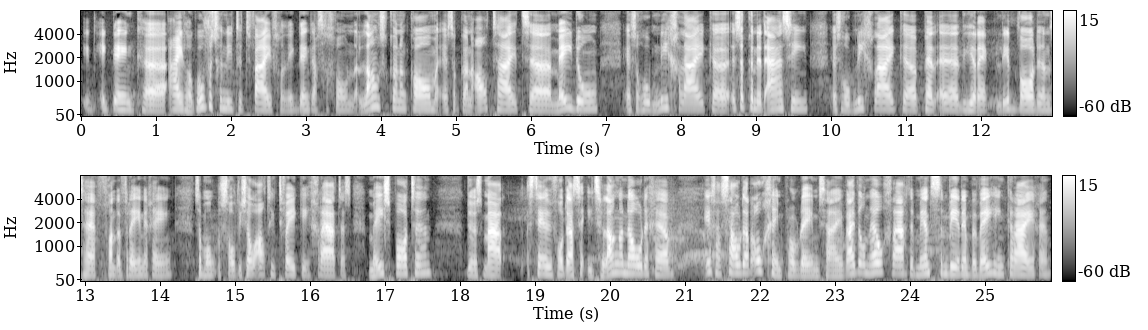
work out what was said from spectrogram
ik, ik denk uh, eigenlijk hoeven ze niet te twijfelen. Ik denk dat ze gewoon langs kunnen komen en ze kunnen altijd uh, meedoen. En ze hoeven niet gelijk, uh, ze kunnen het aanzien. En ze hoeven niet gelijk direct lid worden van de vereniging. Ze mogen sowieso altijd twee keer gratis meesporten. Dus, maar stel je voor dat ze iets langer nodig hebben, is, dat, zou dat ook geen probleem zijn. Wij willen heel graag de mensen weer in beweging krijgen.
